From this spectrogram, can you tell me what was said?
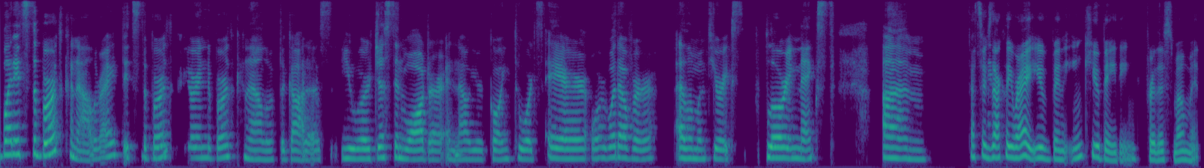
But it's the birth canal right? It's the mm-hmm. birth you're in the birth canal of the goddess. You were just in water and now you're going towards air or whatever element you're exploring next. Um that's exactly right. You've been incubating for this moment.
